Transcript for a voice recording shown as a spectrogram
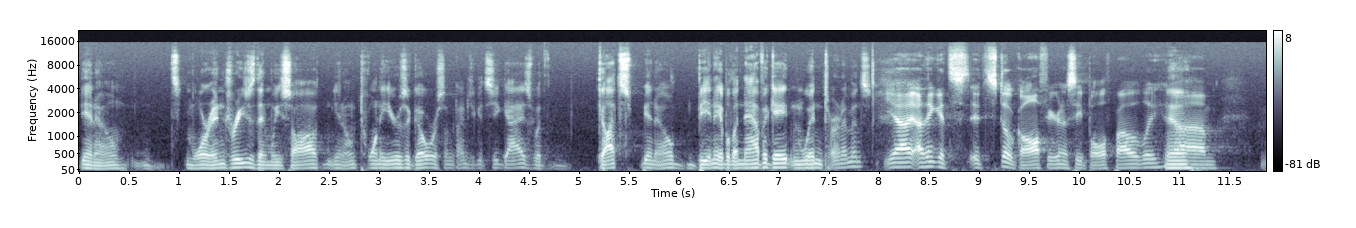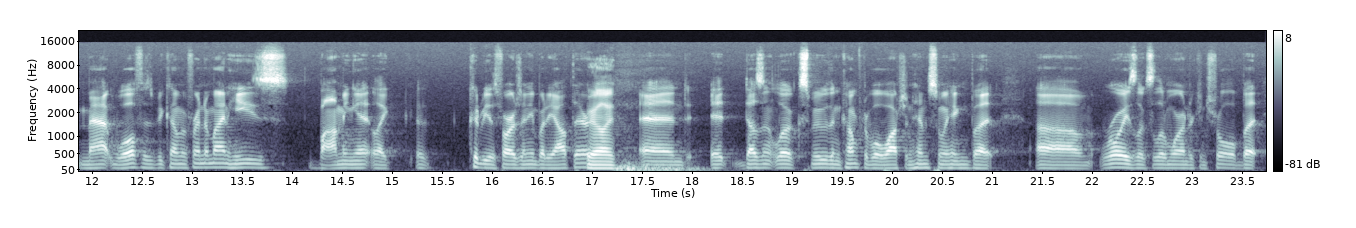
you know more injuries than we saw you know 20 years ago, where sometimes you could see guys with guts, you know, being able to navigate and win tournaments. Yeah, I think it's it's still golf. You're going to see both probably. Yeah. Um, Matt Wolff has become a friend of mine. He's bombing it like uh, could be as far as anybody out there. Really? And it doesn't look smooth and comfortable watching him swing, but um, Roy's looks a little more under control. But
